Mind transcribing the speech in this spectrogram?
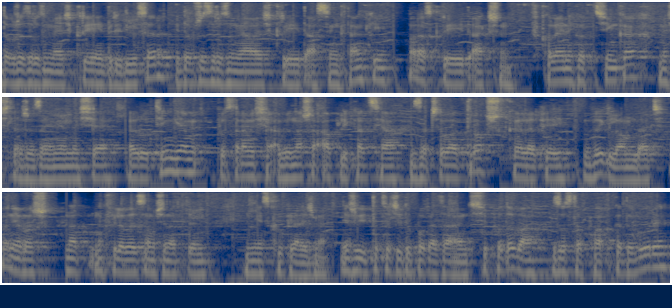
dobrze zrozumiałeś Create Reducer i dobrze zrozumiałeś Create Async Tanki oraz Create Action. W kolejnych odcinkach myślę, że zajmiemy się routingiem i postaramy się, aby nasza aplikacja zaczęła troszkę lepiej wyglądać, ponieważ na, na chwilę obecną się nad tym nie skupialiśmy. Jeżeli to, co Ci tu pokazałem, Ci się podoba, zostaw łapkę do góry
